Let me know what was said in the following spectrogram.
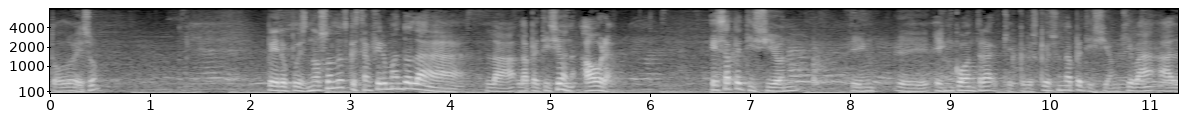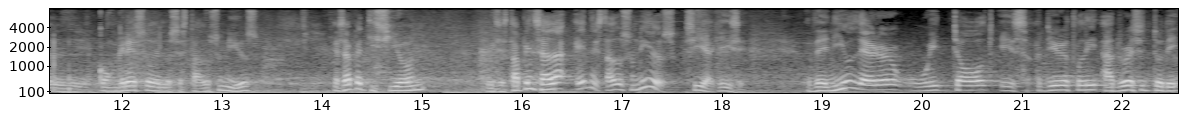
todo eso. Pero pues no son los que están firmando la, la, petición. Ahora, esa petición en, eh, en, contra, que creo que es una petición que va al Congreso de los Estados Unidos, esa petición pues está pensada en Estados Unidos. Sí, aquí dice, The new letter we told is directly addressed to the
